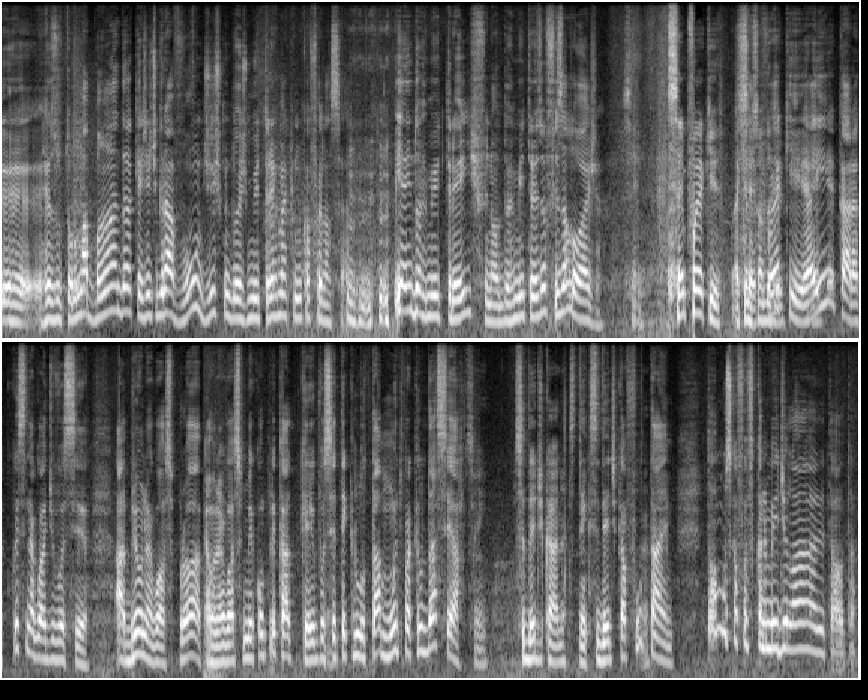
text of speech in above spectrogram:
eh, resultou numa banda, que a gente gravou um disco em 2003, mas que nunca foi lançado. Uhum. E aí em 2003, final de 2003, eu fiz a loja. Sim. Sempre foi aqui, aqui Sempre no Santo foi aqui. E aí, cara, com esse negócio de você abrir um negócio próprio, é um negócio meio complicado, porque aí você tem que lutar muito para aquilo dar certo. Sim. Se dedicar, né? Você tem que se dedicar full time. Então a música foi ficando meio de lado e tal, tal.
